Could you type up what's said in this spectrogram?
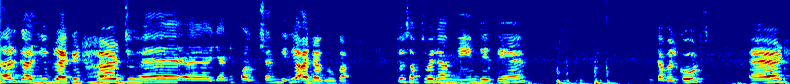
हर करली ब्रैकेट हर जो है यानी फ़ंक्शन के लिए अलग होगा। तो सबसे पहले हम नेम देते हैं डबल कोट्स एड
